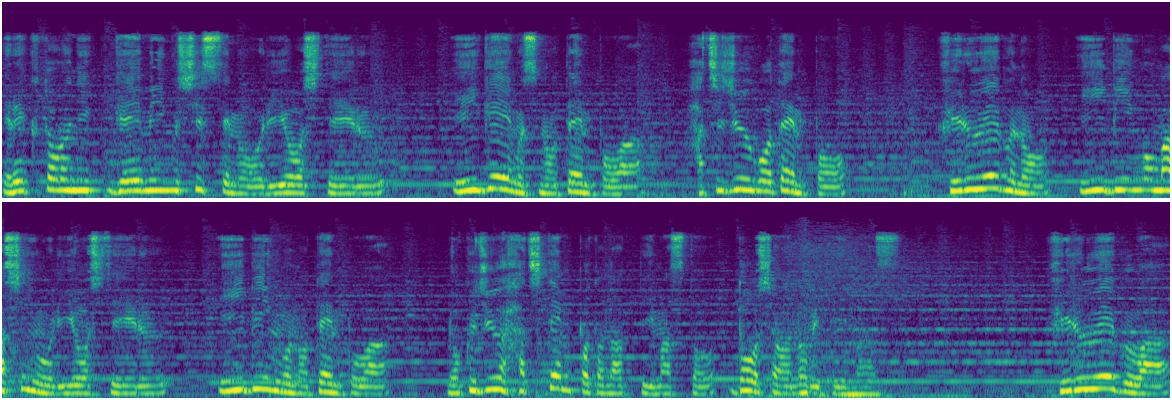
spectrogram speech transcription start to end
エレクトロニックゲーミングシステムを利用している e ゲームスの店舗は85店舗、フィルウェブの e ビンゴマシンを利用している e ビンゴの店舗は68店舗となっていますと同社は述べています。フィルウェブは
